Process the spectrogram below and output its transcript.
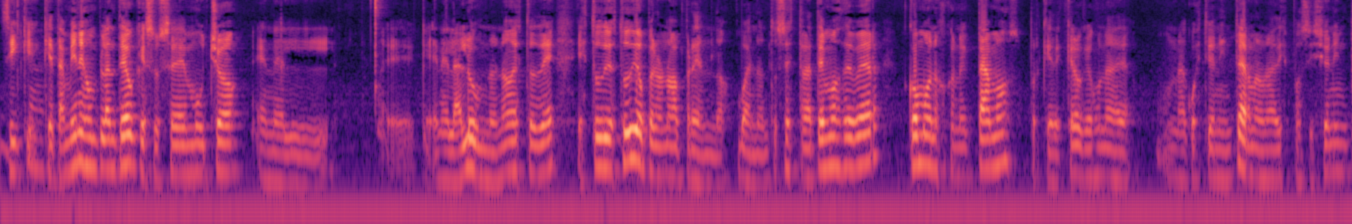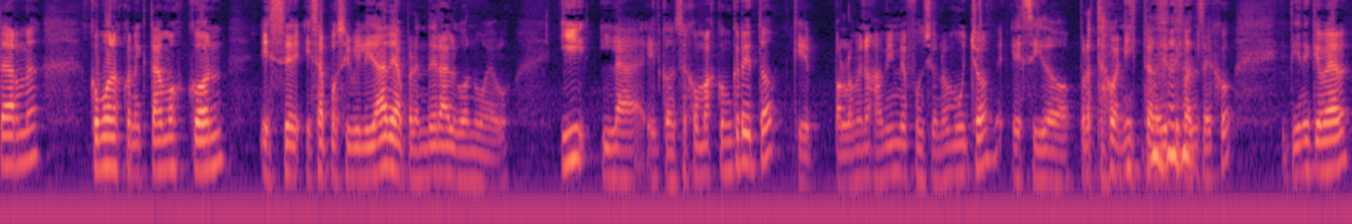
sí, que, también es un planteo que sucede mucho en el, eh, en el alumno, ¿no? Esto de estudio, estudio, pero no aprendo. Bueno, entonces tratemos de ver cómo nos conectamos, porque creo que es una, una cuestión interna, una disposición interna, cómo nos conectamos con ese, esa posibilidad de aprender algo nuevo. Y la, el consejo más concreto, que por lo menos a mí me funcionó mucho, he sido protagonista de este consejo, tiene que ver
